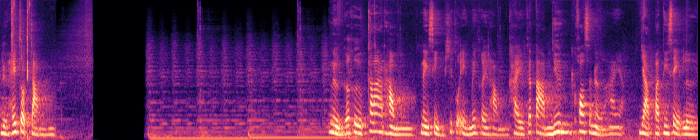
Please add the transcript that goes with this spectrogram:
เหลือให้จดจำ หนึ่งก็คือกล้าทำในสิ่งที่ตัวเองไม่เคยทำใครก็ตามยื่นข้อเสนอให้อะอย่าปฏิเสธเลย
